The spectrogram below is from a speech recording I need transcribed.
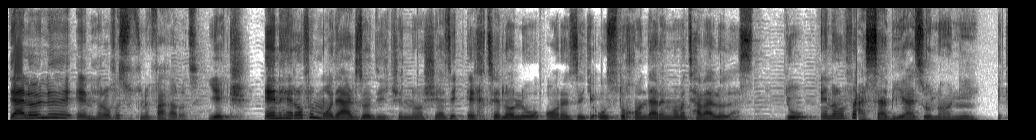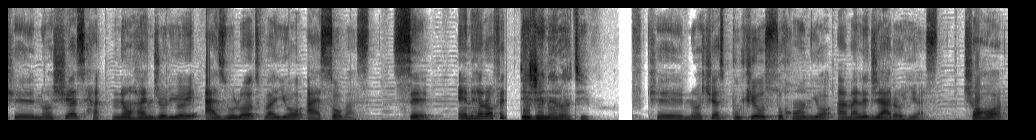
دلایل انحراف ستون فقرات. یک انحراف مادرزادی که ناشی از یک اختلال و عارضه استخوان در هنگام تولد است. دو انحراف عصبی عضلانی که ناشی از ناهنجاری های عضلات و یا اعصاب است. سه انحراف دژنراتیو. که ناشی از پوکی استخوان یا عمل جراحی است. چهار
